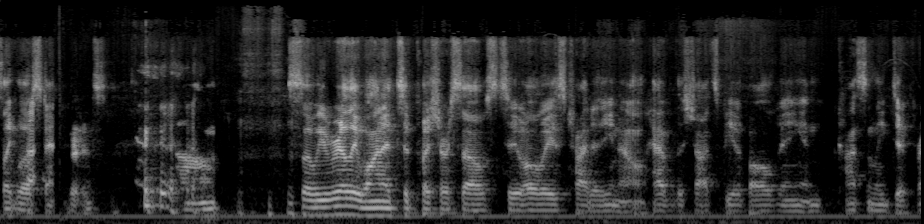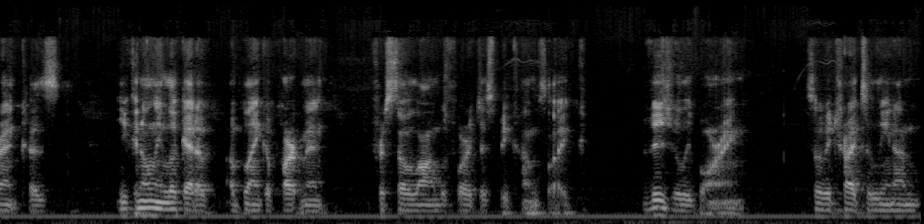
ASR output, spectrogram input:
it's like low standards. Um, so we really wanted to push ourselves to always try to you know have the shots be evolving and constantly different because you can only look at a, a blank apartment for so long before it just becomes like visually boring. So we tried to lean on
